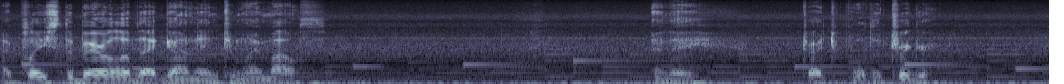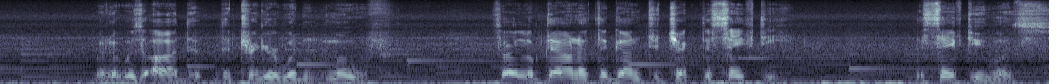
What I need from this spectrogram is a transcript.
I placed the barrel of that gun into my mouth. And they tried to pull the trigger. But it was odd that the trigger wouldn't move. So I looked down at the gun to check the safety. The safety was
